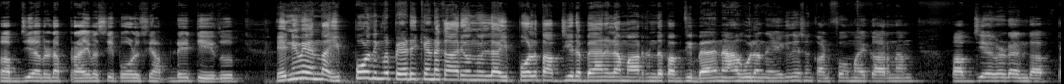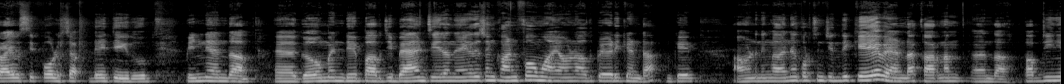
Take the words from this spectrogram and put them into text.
പബ്ജി അവരുടെ പ്രൈവസി പോളിസി അപ്ഡേറ്റ് ചെയ്തു. എനിവേ എന്താ ഇപ്പോൾ നിങ്ങൾ പേടിക്കേണ്ട കാര്യമൊന്നുമില്ല. ഇപ്പോൾ പബ്ജിയുടെ ബാനെല്ലാം മാറിയിട്ടുണ്ട്. പബ്ജി ബാൻ ആകൂലെന്ന് ഏകദേശം കൺഫേം ആയി കാരണം പബ്ജി അവരുടെ എന്താ പ്രൈവസി പോളിസി അപ്ഡേറ്റ് ചെയ്തു. പിന്നെ എന്താ ഗവൺമെന്റ് പബ്ജി ബാൻ ചെയ്തെന്ന് ഏകദേശം കൺഫേം ആയതുകൊണ്ട് അത് പേടിക്കേണ്ട ഓക്കെ അതുകൊണ്ട് നിങ്ങൾ അതിനെക്കുറിച്ചും ചിന്തിക്കേ വേണ്ട. കാരണം എന്താ പബ്ജി ഇനി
